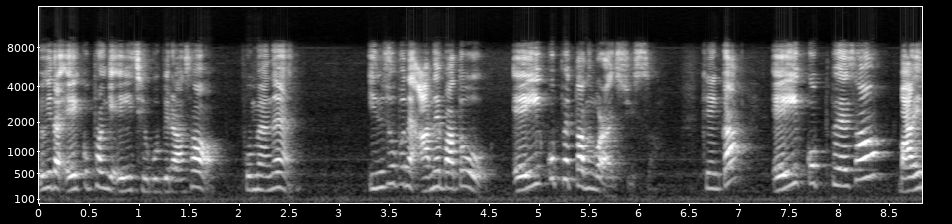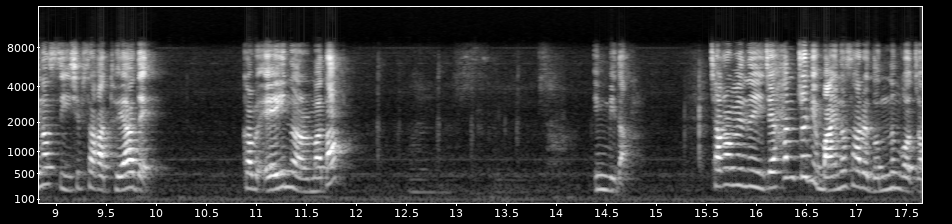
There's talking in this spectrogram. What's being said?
여기다 A 곱한 게 A 제곱이라서 보면은 인수분해 안 해봐도 A 곱했다는 걸 알 수 있어. 그러니까 A 곱해서 마이너스 24가 돼야 돼. 그럼 A는 얼마다? 마이너스 4. 입니다. 자 그러면은 이제 한쪽에 마이너스 4를 넣는 거죠.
